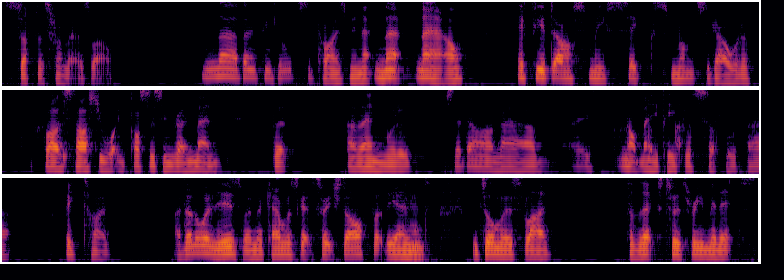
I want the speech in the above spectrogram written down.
suffers from it as well. No, I don't think it would surprise me. Now, now if you'd asked me six months ago, I would have first asked you what imposter syndrome meant, but I then would have said, oh, no, it's not many uh, uh, people have suffered with that. Big time. I don't know what it is when the cameras get switched off at the end. Yeah. It's almost like for the next two or three minutes,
